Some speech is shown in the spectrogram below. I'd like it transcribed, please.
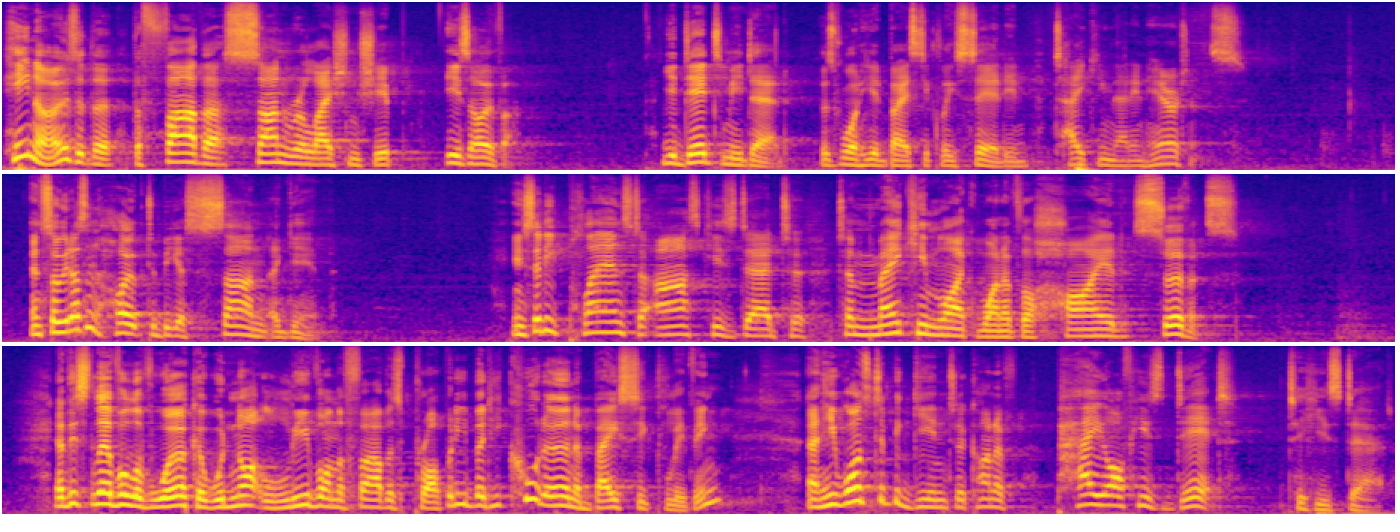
He knows that the, the father son relationship is over. You're dead to me, Dad. is what he had basically said in taking that inheritance. And so he doesn't hope to be a son again. Instead, he plans to ask his dad to, to make him like one of the hired servants. Now, this level of worker would not live on the father's property, but he could earn a basic living, and he wants to begin to kind of pay off his debt to his dad.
